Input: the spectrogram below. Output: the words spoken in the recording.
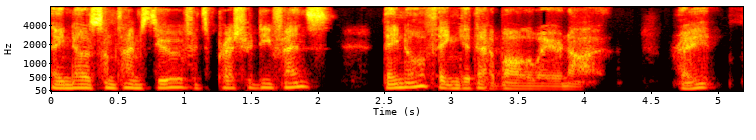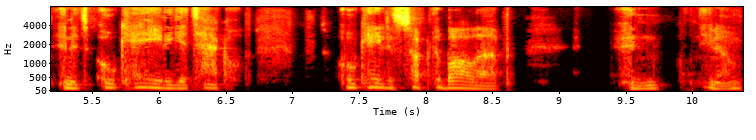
they know sometimes too if it's pressure defense they know if they can get that ball away or not right? And it's okay to get tackled. It's okay to suck the ball up and you know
